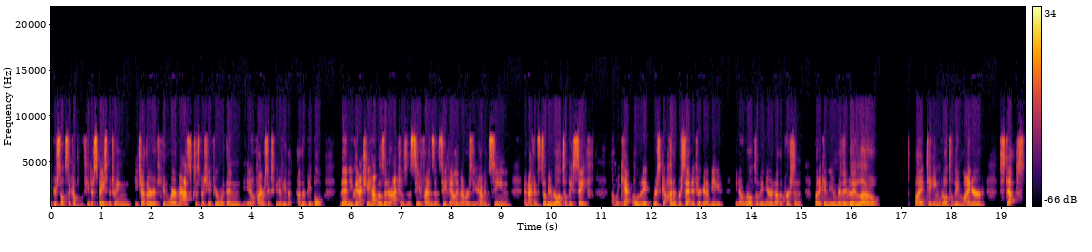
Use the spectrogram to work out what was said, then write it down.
give yourselves a couple of feet of space between each other. If you can wear masks especially if you're within you know five or six feet of other people then you can actually have those interactions and see friends and see family members that you haven't seen and that can still be relatively safe. And we can't eliminate risk 100% if you're going to be you know relatively near another person but it can be really really low by taking relatively minor steps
